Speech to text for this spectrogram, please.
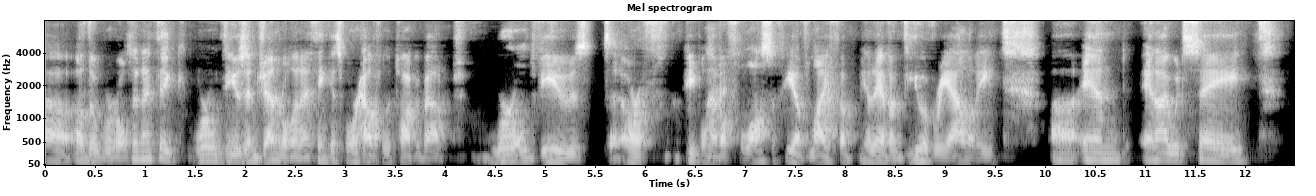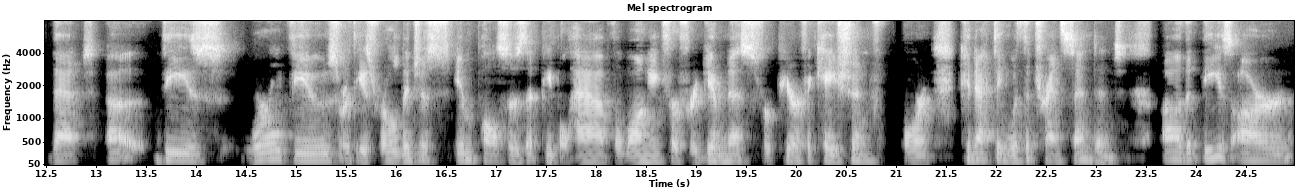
uh, of the world, and I think worldviews in general, and I think it's more helpful to talk about worldviews, or people have a philosophy of life, you know, they have a view of reality, uh, and and I would say that uh, these worldviews or these religious impulses that people have, the longing for forgiveness, for purification, or connecting with the transcendent, uh, that these are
